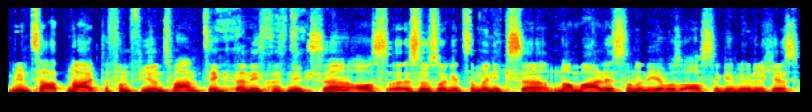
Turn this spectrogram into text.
mit einem zarten Alter von 24, dann ist das nichts, äh, also sage jetzt einmal nichts äh, Normales, sondern eher was Außergewöhnliches.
